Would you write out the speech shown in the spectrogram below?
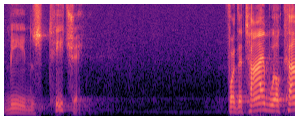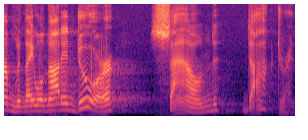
means teaching. For the time will come when they will not endure sound doctrine.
